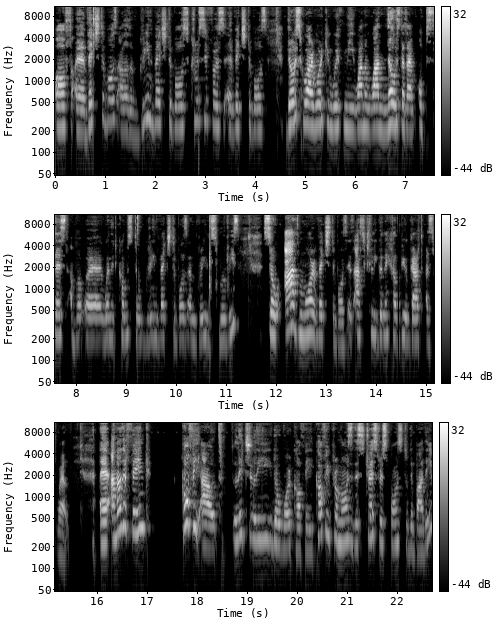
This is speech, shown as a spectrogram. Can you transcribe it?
of uh, vegetables, a lot of green vegetables, cruciferous uh, vegetables. Those who are working with me one-on-one knows that I'm obsessed about uh, when it comes to green vegetables and green smoothies. So add more vegetables. It's actually going to help your gut as well. Uh, another thing, coffee out literally no more coffee coffee promotes the stress response to the body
